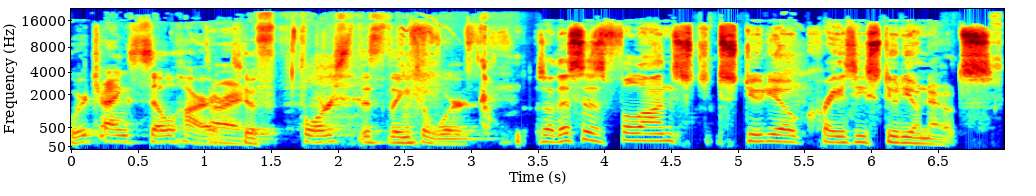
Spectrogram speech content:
We're trying so hard All right. to force this thing to work. So this is full on st- studio crazy studio notes.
